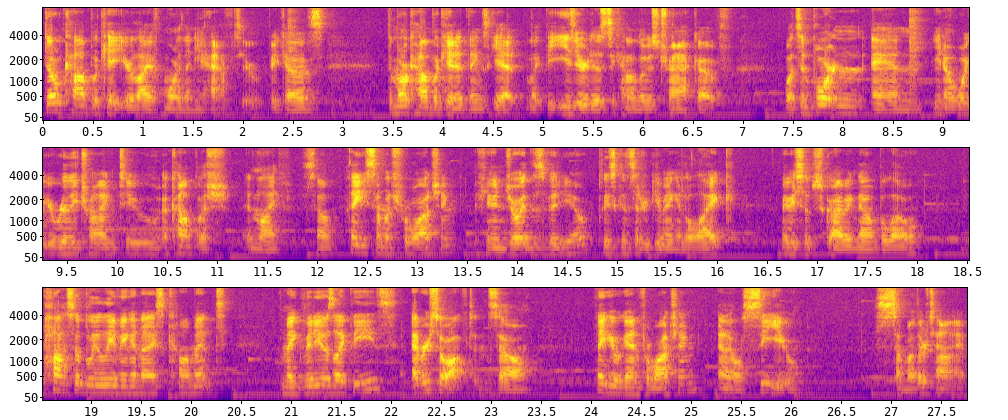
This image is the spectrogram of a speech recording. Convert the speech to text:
don't complicate your life more than you have to because the more complicated things get, like the easier it is to kind of lose track of what's important and you know what you're really trying to accomplish in life. So thank you so much for watching. If you enjoyed this video, please consider giving it a like, maybe subscribing down below, possibly leaving a nice comment make videos like these every so often. So thank you again for watching, and I will see you some other time.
